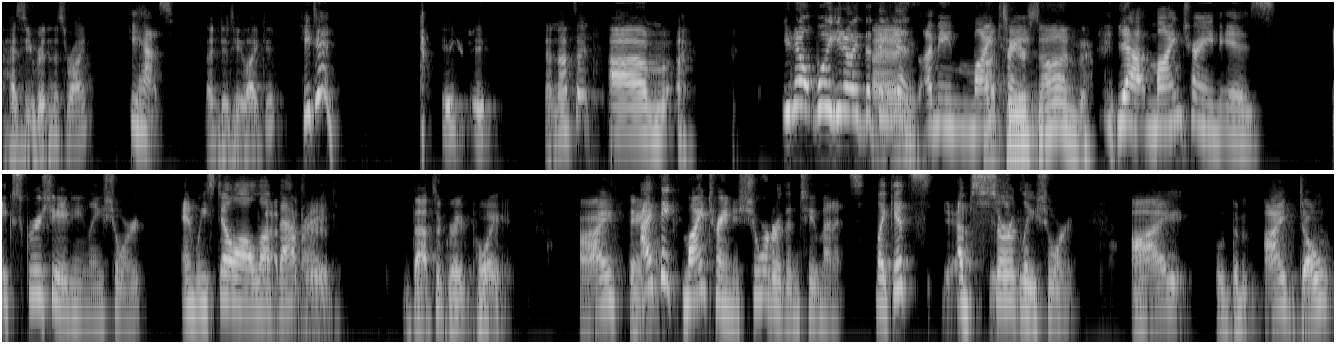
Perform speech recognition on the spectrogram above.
Has he ridden this ride? He has. And did he like it? He did. It, it and that's it. Um, You know, well, you know, the thing is, I mean, my Cut to train, your son. yeah, mine train is excruciatingly short, and we still all love that's that, ride. right? That's a great point. I think. I think my train is shorter than two minutes. Like it's Yeah, it's too absurdly short. I the I don't.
